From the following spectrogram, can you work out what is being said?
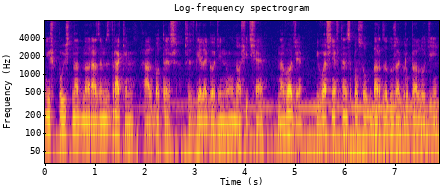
niż pójść na dno razem z wrakiem, albo też przez wiele godzin unosić się na wodzie. I właśnie w ten sposób bardzo duża grupa ludzi,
